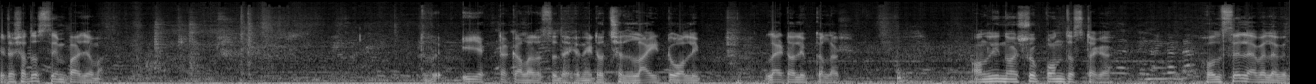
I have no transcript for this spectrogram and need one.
এটার সাথেও সেম পাজামা। এই একটা কালার আছে দেখেন, এটা হচ্ছে light olive light olive colour only নয়শো পঞ্চাশ টাকা। হোলসেল অ্যাভেলেবেল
